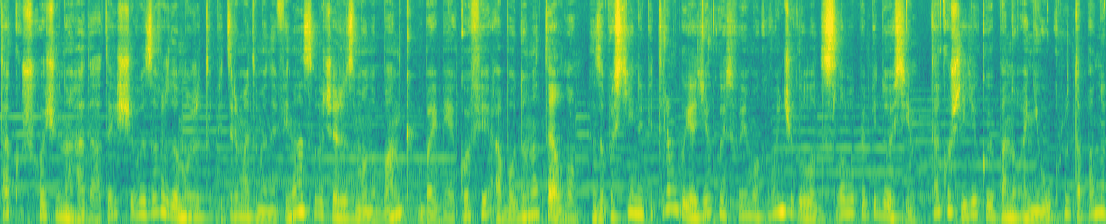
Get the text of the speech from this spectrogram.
Також хочу нагадати, що ви завжди можете підтримати мене фінансово через Монобанк, BuyMeACoffee або Donatello. За постійну підтримку я дякую своєму кавунчику Владиславу Пепідосі. Також я дякую пану Аніукру та пану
